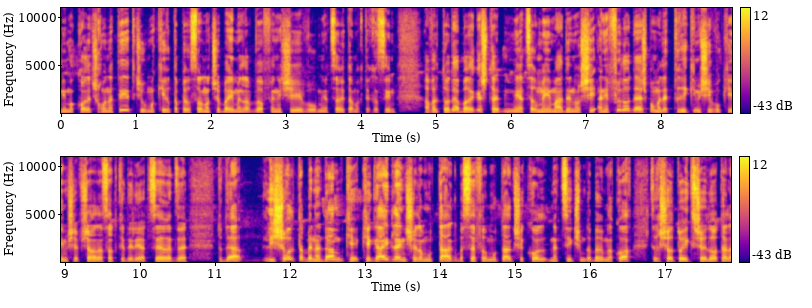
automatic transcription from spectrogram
ממכולת שכונתית, כשהוא מכיר את הפרסונות שבאים אליו באופן אישי והוא מייצר איתם מערכת יחסים. אבל אתה יודע, ברגע שאתה מייצר מימד אנושי, אני אפילו לא יודע, יש פה מלא טריקים שיווקיים שאפשר לעשות כדי לייצר את זה. אתה יודע, לשאול את הבן אדם כגיידליין של המותג, בספר מותג, שכל נציג שמדבר עם לקוח, צריך לשאול אותו איקס שאלות על.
